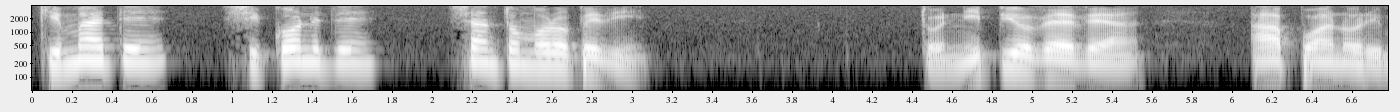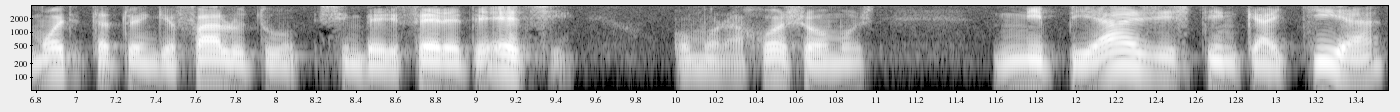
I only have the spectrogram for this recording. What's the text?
Κοιμάται, σηκώνεται σαν το μωρό παιδί. Το νήπιο βέβαια από ανοριμότητα του εγκεφάλου του συμπεριφέρεται έτσι. Ο μοναχός όμως νηπιάζει στην κακία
